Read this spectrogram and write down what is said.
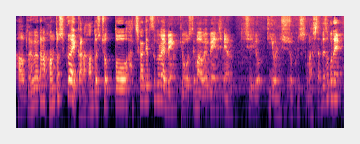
あ、あどれぐらいかな半年くらいかな半年ちょっと8ヶ月ぐらい勉強して、まあ、ウェブエンジニアの企業に就職しました。で、そこで、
